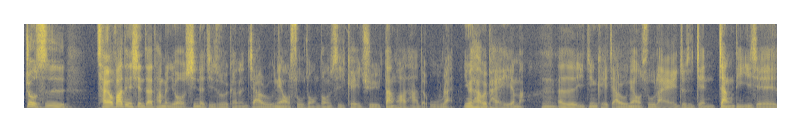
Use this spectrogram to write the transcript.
就是。柴油发电现在他们有新的技术，可能加入尿素这种东西，可以去淡化它的污染，因为它会排黑烟嘛。嗯，但是已经可以加入尿素来，就是减降低一些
